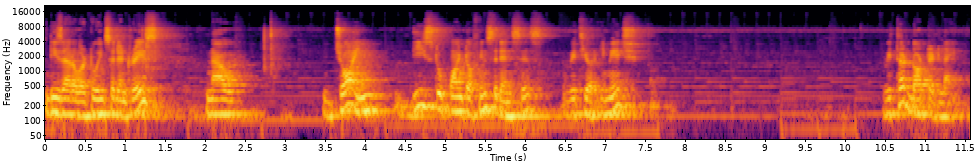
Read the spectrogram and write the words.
These are our two incident rays. Now join these two point of incidences with your image with a dotted line.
